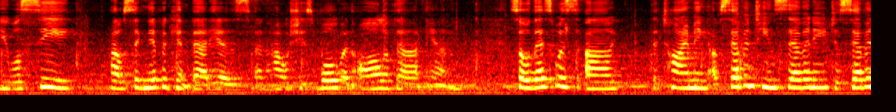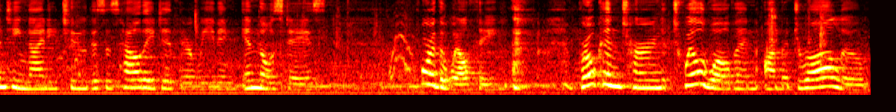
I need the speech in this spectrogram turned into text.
you will see how significant that is and how she's woven all of that in. So this was uh, the timing of 1770 to 1792. This is how they did their weaving in those days for the wealthy. Broken turned twill woven on the draw loom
